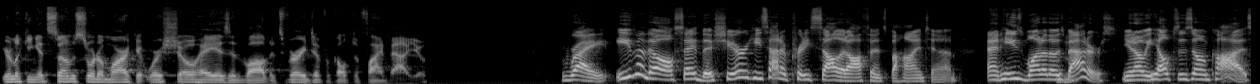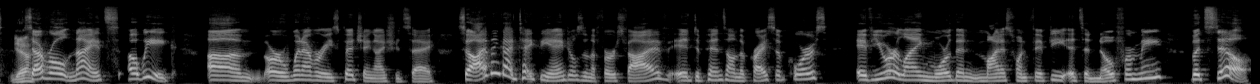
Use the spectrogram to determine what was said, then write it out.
you're looking at some sort of market where Shohei is involved, it's very difficult to find value. Right. Even though I'll say this year, he's had a pretty solid offense behind him. And he's one of those Mhm. batters. You know, he helps his own cause Yeah. several nights a week, um, or whenever he's pitching, I should say. So I think I'd take the Angels in the first five. It depends on the price, of course. If you are laying more than minus 150, it's a no from me. But still,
